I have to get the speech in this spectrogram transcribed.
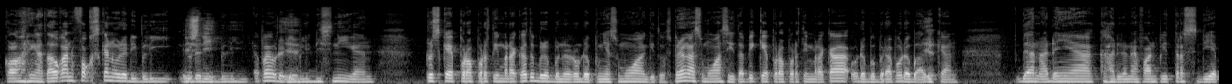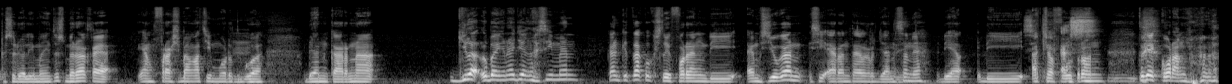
kalau nggak tahu kan Fox kan udah dibeli udah Disney. dibeli apa udah Iya. dibeli Disney kan terus kayak properti mereka tuh bener-bener udah punya semua gitu sebenarnya nggak semua sih tapi kayak properti mereka udah beberapa udah balik kan dan adanya kehadiran Evan Peters di episode 5 itu sebenarnya kayak yang fresh banget sih menurut gua dan karena gila lu bayangin aja gak sih men kan kita Quicksilver yang di MCU kan si Aaron Taylor Johnson ya di di Age of. Ultron. Itu kayak kurang banget.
